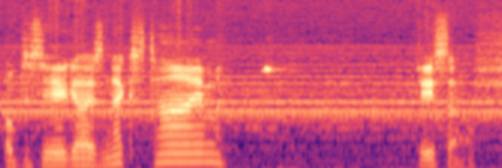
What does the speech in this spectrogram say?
Hope to see you guys next time. Peace off.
